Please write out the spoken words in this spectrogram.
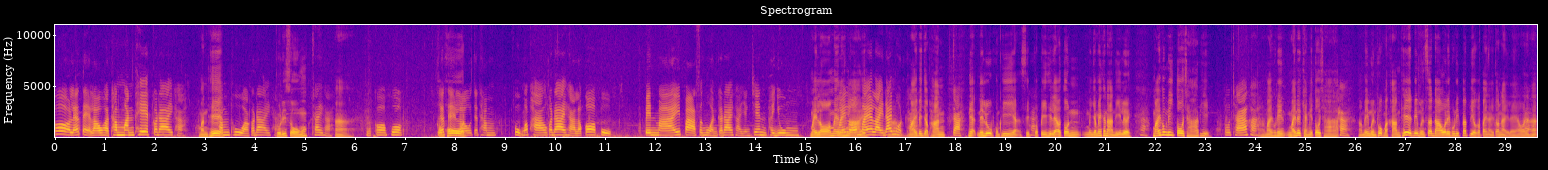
ก็แล้วแต่เราค่ะทำมันเทศก็ได้ค่ะมันเทศทำถั่วก็ได้ค่ะถั่วลิสง ใช่ค่ะ อ่า แล้วก็พวกข้าว แล้วโพแต่ดเราจะทำปลูกมะพร้าวก็ได้ค่ะ แล้วก็ปลูกเป็นไม้ป่าสงวนก็ได้ค่ะ อย่างเช่น พยุง ไม้ล้อไม้อะไรไม้ทั้งหล้อลายไม้อะไรได้หมดอ่าค่ะไม้เบญจพรรณจ้ะเนี่ยในรูปของพี่อะสิบค่ะกว่าปีที่แล้วต้นมันยังไม่ขนาดนี้เลยค่ะไม้พวกนี้โตช้าพี่โตช้าค่ะอ่าไม้พวกนี้ไม้เนื้อแข็งนี่โตช้าค่ะอ่าไม่เหมือนพวกมะขามเทศไม่เหมือนสะเดาอะไรพวกนี้แป๊บเดียวก็ไปไหนตอนไหนแล้วนะฮะ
